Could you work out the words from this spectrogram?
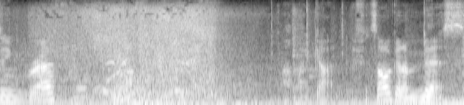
Breath. Oh my god. If it's all gonna miss,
